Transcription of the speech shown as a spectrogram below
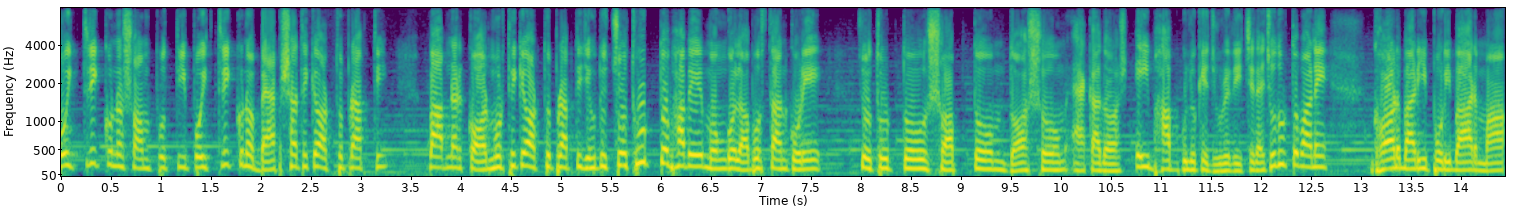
পৈতৃক কোনো সম্পত্তি, পৈতৃক কোনো ব্যবসা থেকে অর্থপ্রাপ্তি বা আপনার কর্ম থেকে অর্থপ্রাপ্তি যেহেতু চতুর্থভাবে মঙ্গল অবস্থান করে, চতুর্থ, সপ্তম, দশম, একাদশ, এই ভাবগুলোকে জুড়ে দিচ্ছে। তাই চতুর্থ মানে ঘর, বাড়ি, পরিবার, মা,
